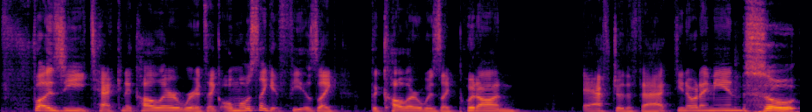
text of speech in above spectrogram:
fuzzy Technicolor where it's like almost like it feels like the color was like put on after the fact. You know what I mean? So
